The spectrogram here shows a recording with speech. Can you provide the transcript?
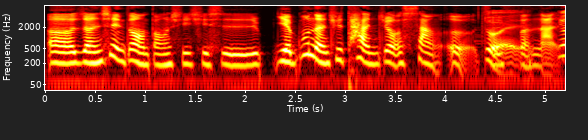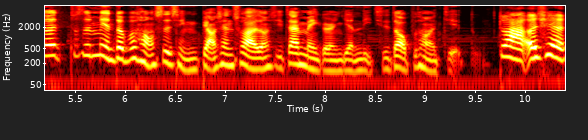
呃，人性这种东西其实也不能去探究善恶之分啦，因为就是面对不同事情表现出来的东西，在每个人眼里其实都有不同的解读。对啊，而且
